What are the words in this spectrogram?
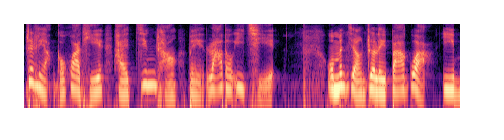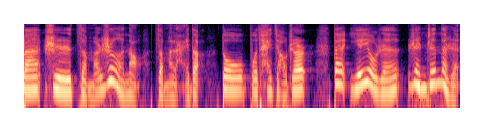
这两个话题还经常被拉到一起。我们讲这类八卦，一般是怎么热闹怎么来的，都不太较真儿。但也有人认真的人，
